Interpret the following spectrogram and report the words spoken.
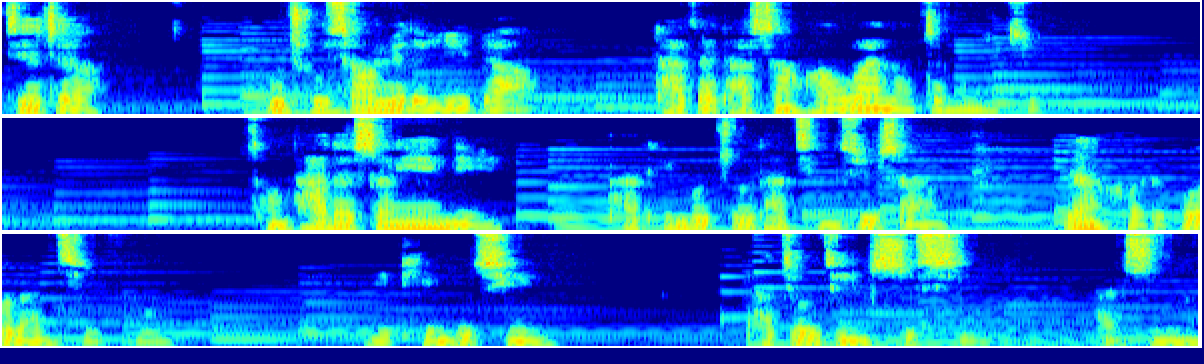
接着，不出萧月的意料。他在他身后问了这么一句，从他的声音里，他听不出他情绪上任何的波澜起伏，也听不清他究竟是喜还是怒。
